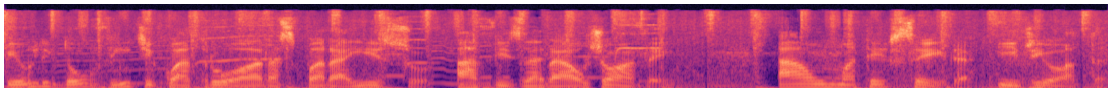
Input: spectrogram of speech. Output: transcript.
Eu lhe dou 24 horas para isso, avisará o jovem. Há uma terceira, idiota.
